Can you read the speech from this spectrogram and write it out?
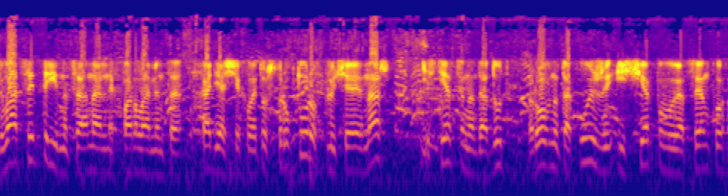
23 национальных парламента, входящих в эту структуру, включая наш, естественно, дадут ровно такую же исчерпывую оценку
